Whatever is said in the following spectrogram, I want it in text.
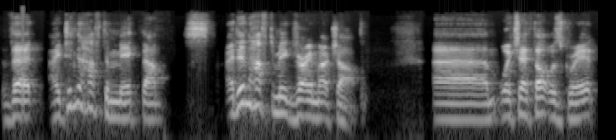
that I didn't have to make that. I didn't have to make very much up, um, which I thought was great.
